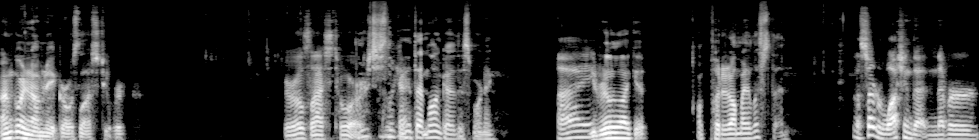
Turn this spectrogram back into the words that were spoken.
I'm going to nominate Girls Last Tour. Girls Last Tour. I Tour. was just looking Okay. at that manga this morning. I You'd really like it. I'll put it on my list then. I started watching that and never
